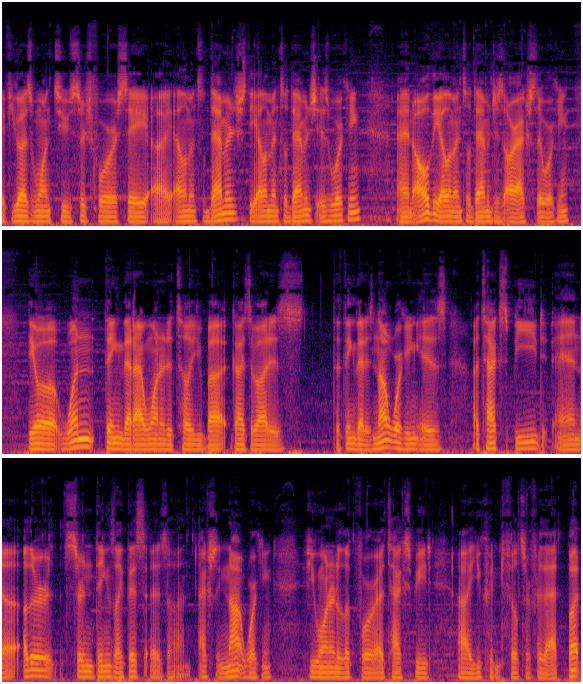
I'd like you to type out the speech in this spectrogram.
If you guys want to search for say uh, elemental damage, the elemental damage is working and all the elemental damages are actually working the uh, one thing that I wanted to tell you about guys about is the thing that is not working is attack speed and uh, other certain things like this is uh, actually not working. If you wanted to look for attack speed uh, you couldn't filter for that. But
